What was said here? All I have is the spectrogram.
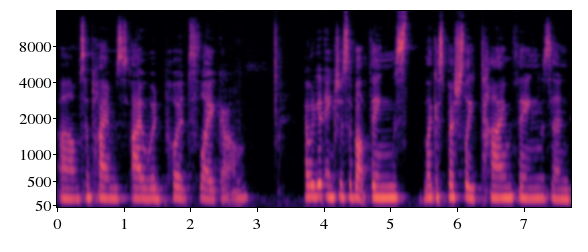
um, sometimes I would put like, um, I would get anxious about things, like especially time things and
